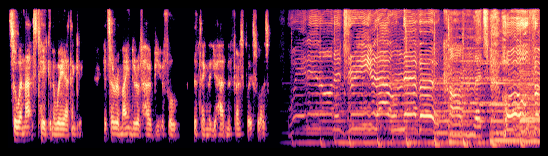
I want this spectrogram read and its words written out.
So when that's taken away, I think it's a reminder of how beautiful the thing that you had in the first place was. Let's hope for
